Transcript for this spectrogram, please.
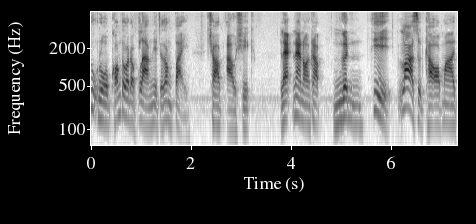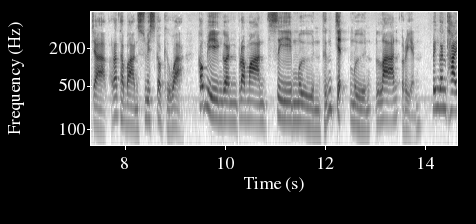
ยุโรปของตะวันออกกลางเนี่ยจะต้องไปชาบอัลชิก และแน่นอนครับ เงินที่ล่าสุดข่าวออกมาจากรัฐบาลสวิสก็คือว่าเขามีเงินประมาณ 40,000 ถึง 70,000 ล้านเหรียญเป็นเงินไทย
